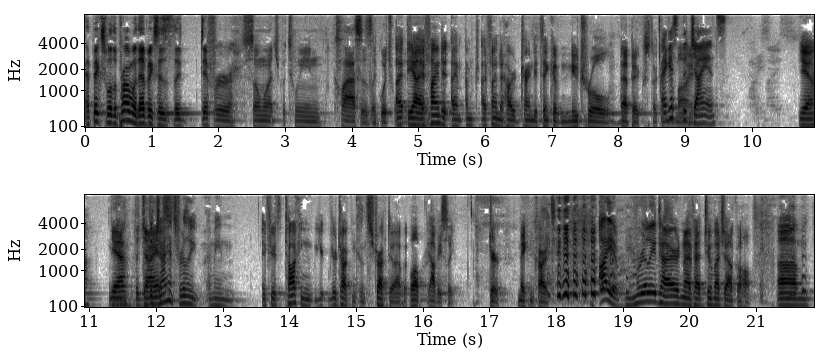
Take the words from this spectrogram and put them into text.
Epics. Well, the problem with epics is they differ so much between classes. Like which one? I, yeah, I find it. I'm, I'm, I find it hard trying to think of neutral epics. To come I guess to the. Giants. Yeah, Yeah, But the Giants- The Giants really. I mean, if you're talking, you're, you're talking constructive. Well, obviously, dirt making cards. I am really tired and I've had too much alcohol. Um,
